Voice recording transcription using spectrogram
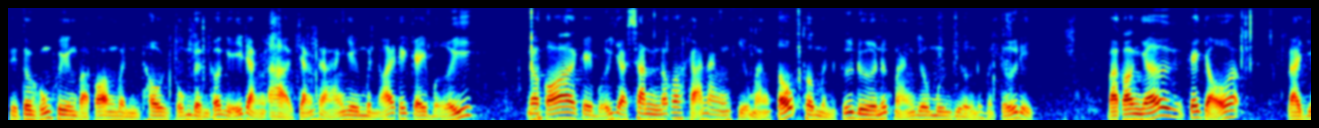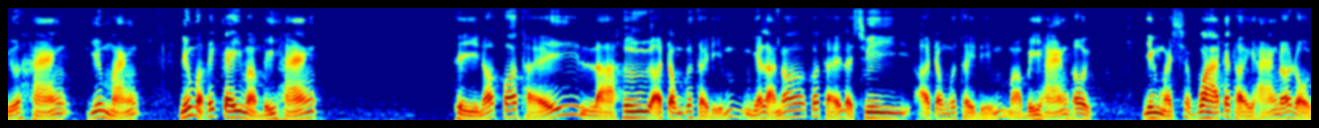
thì tôi cũng khuyên bà con mình thôi cũng đừng có nghĩ rằng à chẳng hạn như mình nói cái cây bưởi nó có cây bưởi da xanh nó có khả năng chịu mặn tốt. Thôi mình cứ đưa nước mặn vô mương giường để mình tưới đi. Bà con nhớ cái chỗ đó, là giữa hạn với mặn. Nếu mà cái cây mà bị hạn thì nó có thể là hư ở trong cái thời điểm nghĩa là nó có thể là suy ở trong cái thời điểm mà bị hạn thôi. Nhưng mà qua cái thời hạn đó rồi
